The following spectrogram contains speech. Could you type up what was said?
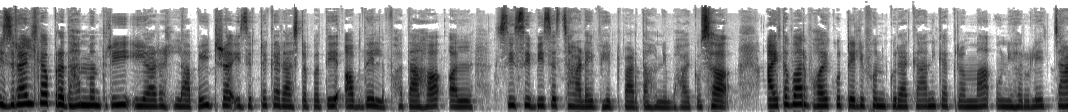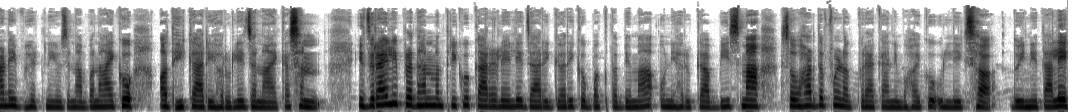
इजरायलका प्रधानमन्त्री इयर लापेड र इजिप्टका राष्ट्रपति अब्देल फताह अल सिसीबीच चाँडै भेटवार्ता हुने भएको छ। आइतबार भएको टेलिफोन कुराकानीका क्रममा उनीहरूले चाँडै भेट्ने योजना बनाएको अधिकारीहरूले जनाएका छन्। इजरायली प्रधानमन्त्रीको कार्यालयले जारी गरेको वक्तव्यमा उनीहरूका बीचमा सौहार्दपूर्ण कुराकानी भएको उल्लेख छ। दुई नेताले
